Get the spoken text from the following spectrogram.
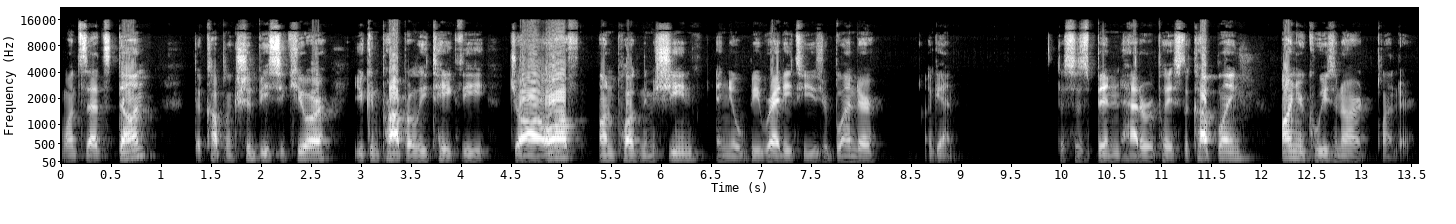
Once that's done, the coupling should be secure. You can properly take the jar off, unplug the machine, and you'll be ready to use your blender again. This has been how to replace the coupling on your Cuisinart blender.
